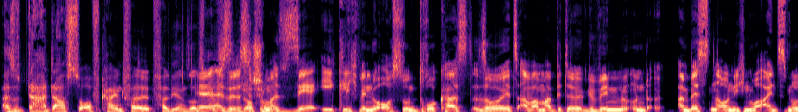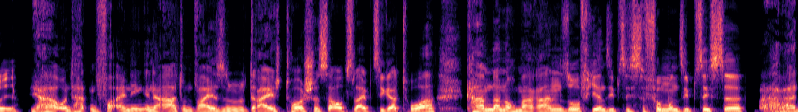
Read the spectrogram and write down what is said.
Also da darfst du auf keinen Fall verlieren, sonst ja, also das ist schon mal sehr eklig, wenn du auch so einen Druck hast. So jetzt aber mal bitte gewinnen und am besten auch nicht nur 1-0. Ja, und hatten vor allen Dingen in der Art und Weise nur drei Torschüsse aufs Leipziger Tor, kamen dann noch mal ran, so 74., 75. Aber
